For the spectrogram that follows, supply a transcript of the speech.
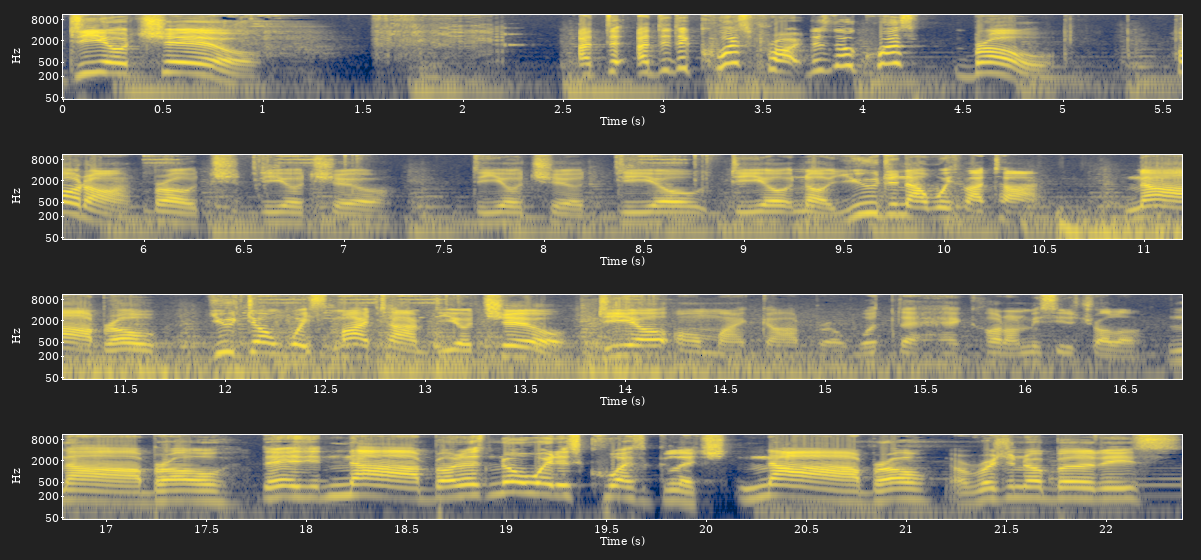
Dio, chill. I, I did the quest pro- There's no quest- Bro. Hold on, bro. Ch Dio, chill. Dio, chill. Dio, Dio. No, you do not waste my time. Nah, bro. You don't waste my time, Dio. Chill. Dio. Oh my god, bro. What the heck? Hold on. Let me see the Trello. Nah, bro. There, nah, bro. There's no way this quest glitched. Nah, bro. Original abilities.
